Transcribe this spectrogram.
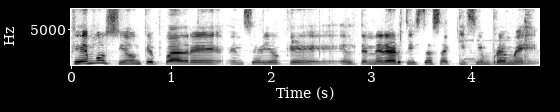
qué emoción, qué padre. En serio que el tener artistas aquí siempre me,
